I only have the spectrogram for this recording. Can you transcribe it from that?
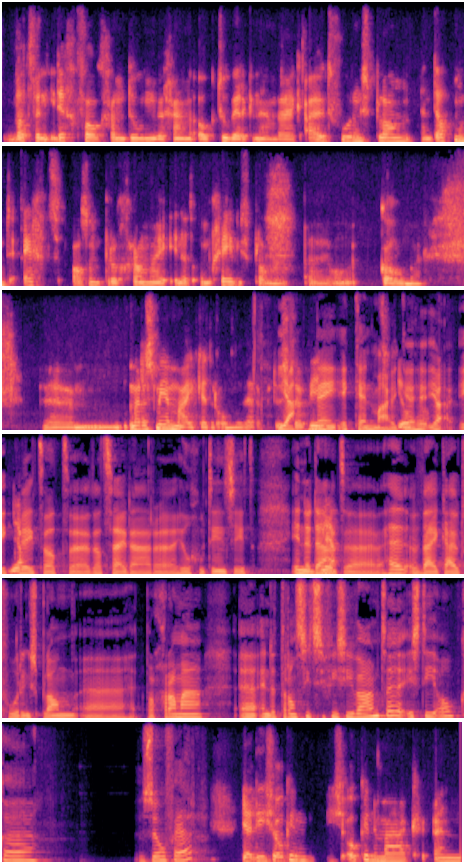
wat we in ieder geval gaan doen, we gaan ook toewerken naar een wijkuitvoeringsplan. En dat moet echt als een programma in het omgevingsplan uh, komen. Um, maar dat is meer Maaike er onderwerp. Dus ja, nee, ik ken Maaike. Ja, ik ja. weet dat, uh, dat zij daar uh, heel goed in zit. Inderdaad, ja. uh, wijkuitvoeringsplan, het programma en de transitievisie warmte, is die ook zover? Ja, die is ook in, die is ook in de maak. En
